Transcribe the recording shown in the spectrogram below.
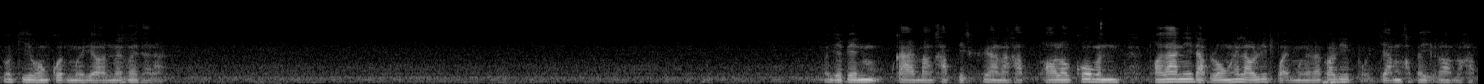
เมื่อกี้ผมกดมือเดียวนไม่ค่อยถนัดมันจะเป็นการบังคับปิดเครื่องนะครับ พอโลโก้มันพอหน้านี้ดับลงให้เรารีบปล่อยมือแล้วก็รีบกดย้ำเข้าไปอีกรอบนะครับ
